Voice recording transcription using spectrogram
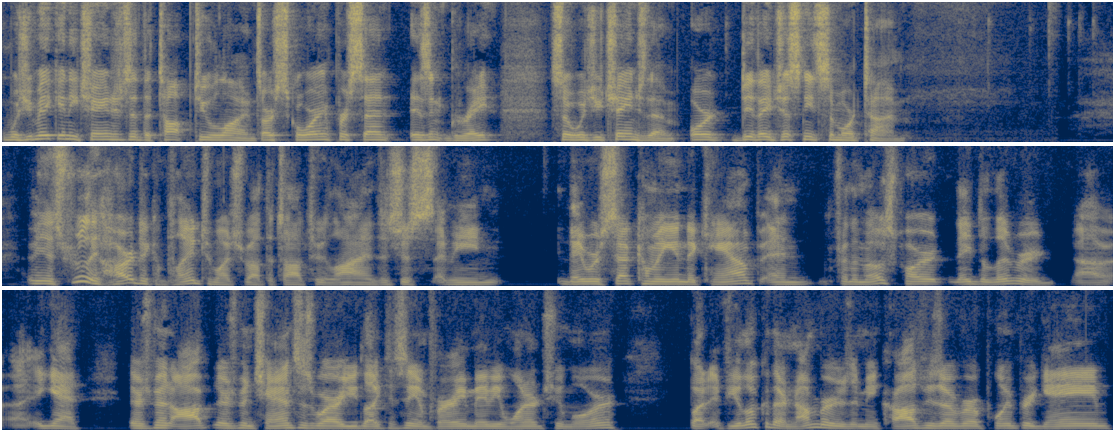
"Would you make any changes to the top two lines? Our scoring percent isn't great, so would you change them, or do they just need some more time?" I mean, it's really hard to complain too much about the top two lines. It's just, I mean, they were set coming into camp, and for the most part, they delivered. Uh, again, there's been op- there's been chances where you'd like to see them bury maybe one or two more, but if you look at their numbers, I mean, Crosby's over a point per game.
